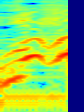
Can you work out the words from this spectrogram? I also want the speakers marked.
Speaker 1: Whoa!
